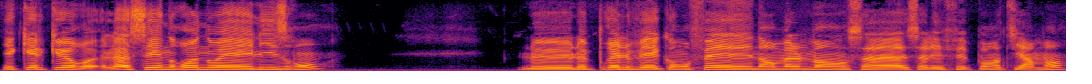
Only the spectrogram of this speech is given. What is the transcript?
Il y a quelques... Là, c'est une renouée liseron. Le, le prélevé qu'on fait, normalement, ça ne les fait pas entièrement.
